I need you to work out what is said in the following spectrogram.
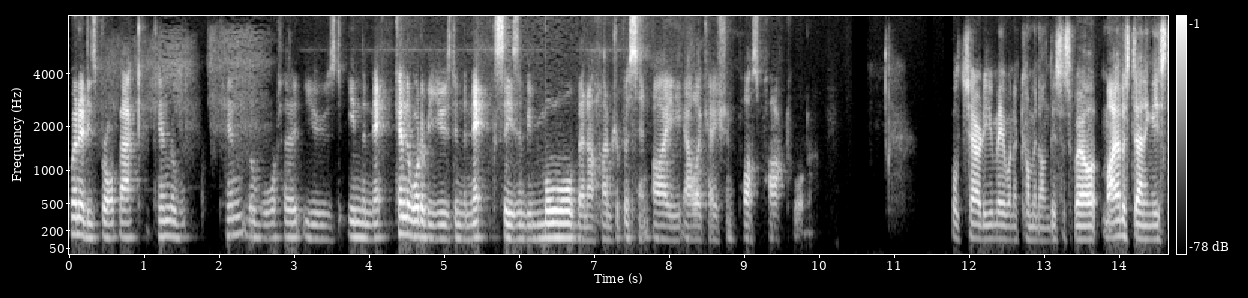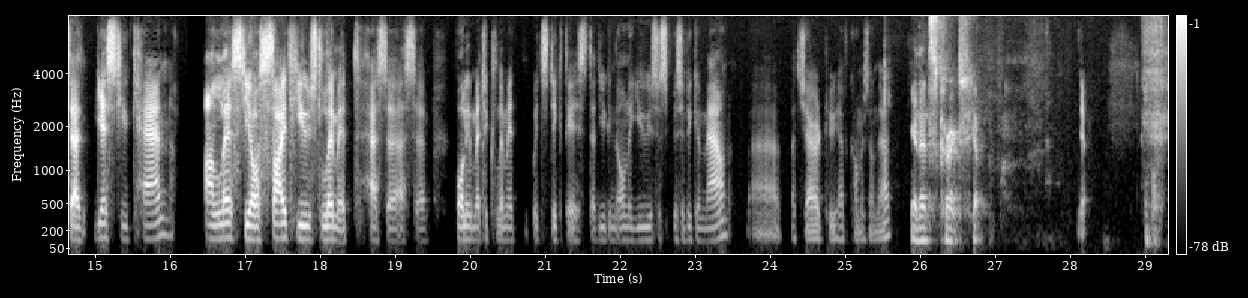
when it is brought back, can the can the water used in the next can the water be used in the next season be more than 100% i.e. allocation plus parked water? Well, Charity, you may want to comment on this as well. My understanding is that yes, you can, unless your site use limit has a, has a volumetric limit, which dictates that you can only use a specific amount. Uh, but Jared, do you have comments on that? Yeah, that's correct. Yep. Yep.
